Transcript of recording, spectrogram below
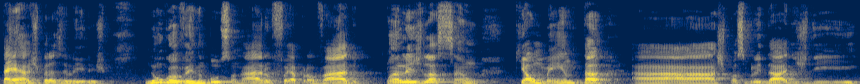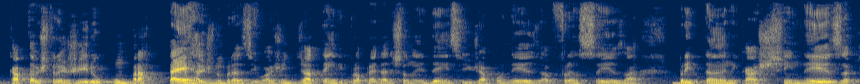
terras brasileiras. No governo Bolsonaro foi aprovado uma legislação que aumenta as possibilidades de capital estrangeiro comprar terras no Brasil. A gente já tem de propriedade estadunidense, japonesa, francesa, britânica, chinesa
